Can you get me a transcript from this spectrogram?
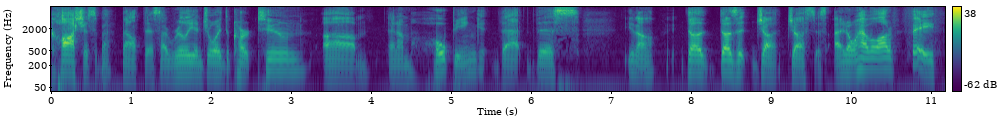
cautious about, this. I really enjoyed the cartoon, um, and I'm hoping that this, you know, does does it ju- justice. I don't have a lot of faith,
